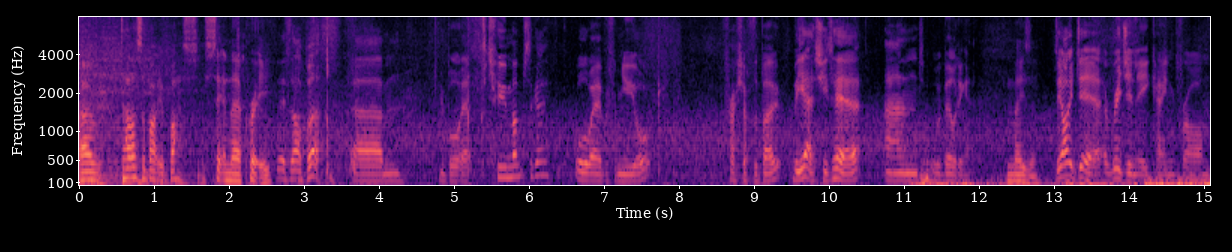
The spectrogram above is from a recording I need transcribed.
Um, tell us about your bus sitting there pretty. This is our bus. Um, we bought it two months ago, all the way over from New York, fresh off the boat. But yeah, she's here and we're building it. Amazing. The idea originally came from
